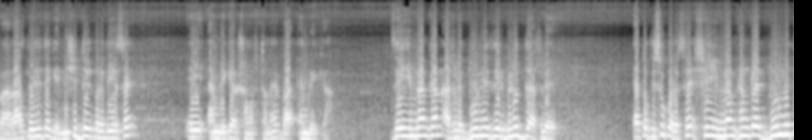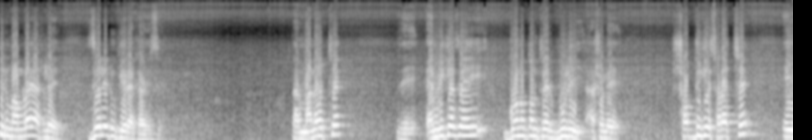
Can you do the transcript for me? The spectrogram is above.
বা রাজনীতি থেকে নিষিদ্ধই করে দিয়েছে এই আমেরিকার সমর্থনে বা আমেরিকা। যে ইমরান খান আসলে দুর্নীতির বিরুদ্ধে আসলে এত কিছু করেছে, সেই ইমরান খানকে দুর্নীতির মামলায় আসলে জেলে ঢুকিয়ে রাখা হয়েছে। তার মানে হচ্ছে যে আমেরিকা যে এই গণতন্ত্রের বুলি আসলে সব দিকে ছড়াচ্ছে এই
